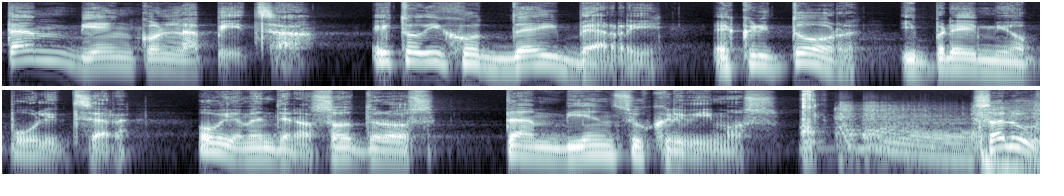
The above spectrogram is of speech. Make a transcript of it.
tan bien con la pizza. Esto dijo Dave Berry, escritor y premio Pulitzer. Obviamente nosotros también suscribimos. Salud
